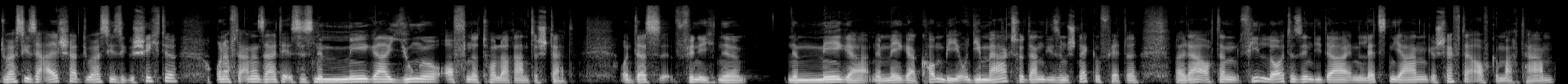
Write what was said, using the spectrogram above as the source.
du hast diese Altstadt, du hast diese Geschichte und auf der anderen Seite ist es eine mega junge, offene, tolerante Stadt. Und das finde ich eine eine mega, eine mega Kombi. Und die merkst du dann diesem Schneckenviertel, weil da auch dann viele Leute sind, die da in den letzten Jahren Geschäfte aufgemacht haben,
